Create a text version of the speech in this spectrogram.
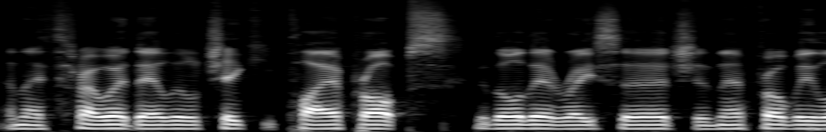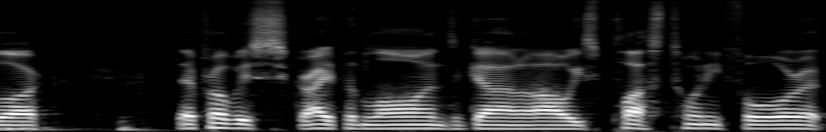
and they throw out their little cheeky player props with all their research, and they're probably like, they're probably scraping lines and going, oh, he's plus 24 at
